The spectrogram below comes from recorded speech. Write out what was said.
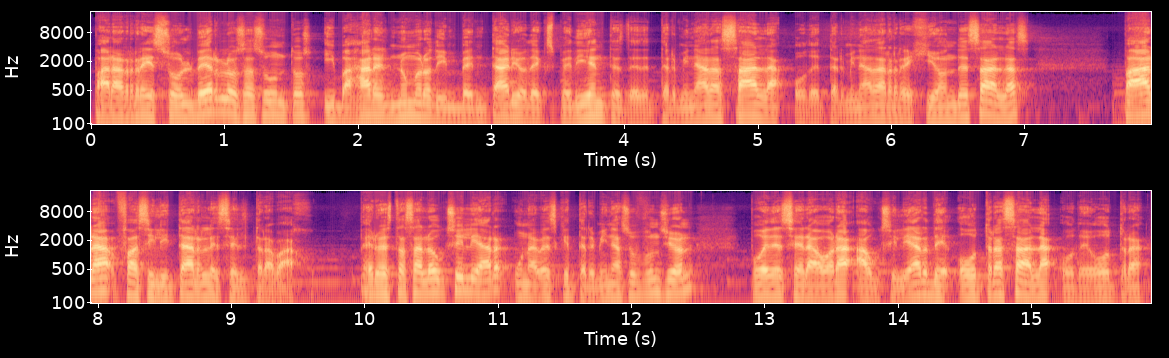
para resolver los asuntos y bajar el número de inventario de expedientes de determinada sala o determinada región de salas para facilitarles el trabajo. Pero esta sala auxiliar, una vez que termina su función, puede ser ahora auxiliar de otra sala o de otra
